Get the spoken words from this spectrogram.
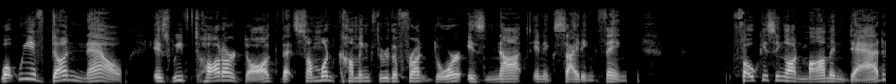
What we have done now is we've taught our dog that someone coming through the front door is not an exciting thing. Focusing on mom and dad,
